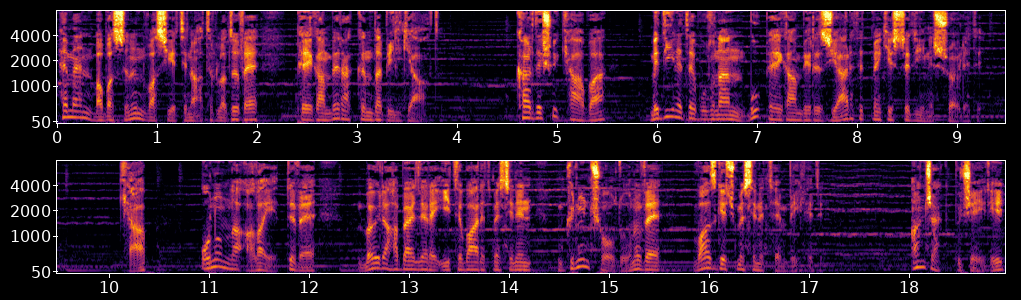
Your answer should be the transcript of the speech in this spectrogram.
hemen babasının vasiyetini hatırladı ve peygamber hakkında bilgi aldı. Kardeşi Kâb'a Medine'de bulunan bu peygamberi ziyaret etmek istediğini söyledi. Kâb onunla alay etti ve böyle haberlere itibar etmesinin gülünç olduğunu ve vazgeçmesini tembihledi. Ancak Büceyri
